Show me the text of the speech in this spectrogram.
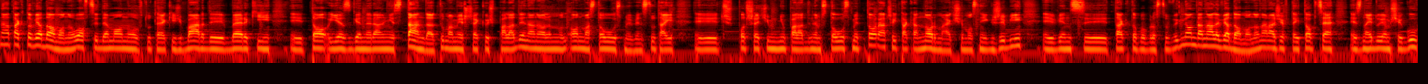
No a tak to wiadomo, no łowcy demonów, tutaj jakieś bardy, berki, y, to jest generalnie standard. Tu mam jeszcze jakiegoś paladyna, no ale on ma 108, więc tutaj y, po trzecim dniu paladynem 108 to raczej taka norma, jak się mocniej grzybi, więc tak to po prostu wygląda, no ale wiadomo, no na razie w tej topce znajdują się głównie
